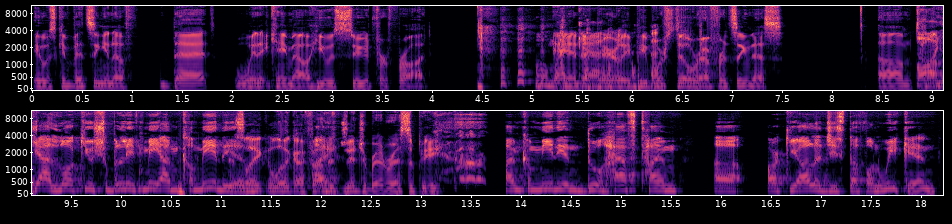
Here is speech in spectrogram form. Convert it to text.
It was convincing enough that when it came out, he was sued for fraud. Oh my and god! apparently, people are still referencing this. Um, oh yeah, look, you should believe me. I'm comedian. it's like, look, I found a I- gingerbread recipe. I'm comedian. Do halftime uh, archaeology stuff on weekend.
